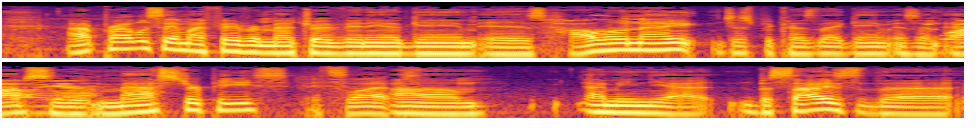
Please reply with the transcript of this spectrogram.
I'd probably say my favorite Metroidvania game is Hollow Knight, just because that game is an Wow, absolute yeah. masterpiece. It slaps. Um, I mean, yeah. Besides the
